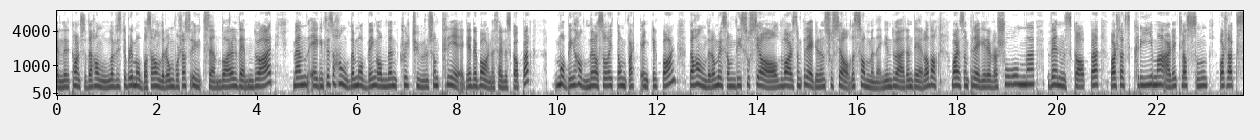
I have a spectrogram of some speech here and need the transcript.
eller kanskje det handler Hvis du blir mobba, så handler det om hva slags utseende du er, eller hvem du er. Men egentlig så handler mobbing om den kulturen som preger det barnefellesskapet. Mobbing handler også ikke om hvert enkelt barn. Det handler om liksom de sosiale Hva er det som preger den sosiale sammenhengen du er en del av, da? Hva er det som preger relasjonene, vennskapet? Hva slags klima er det i klassen? Slags,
